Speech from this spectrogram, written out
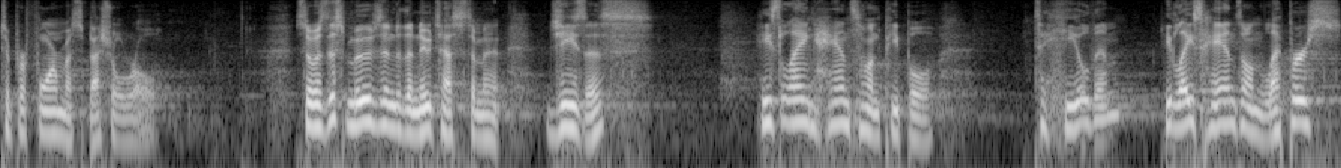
to perform a special role. So as this moves into the New Testament, Jesus, he's laying hands on people to heal them. He lays hands on lepers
